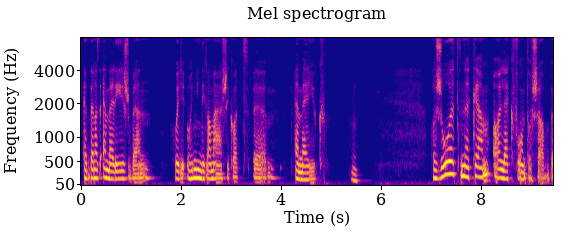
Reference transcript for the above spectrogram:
ebben az emelésben, hogy, hogy mindig a másikat emeljük. Hm. A Zsolt nekem a legfontosabb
